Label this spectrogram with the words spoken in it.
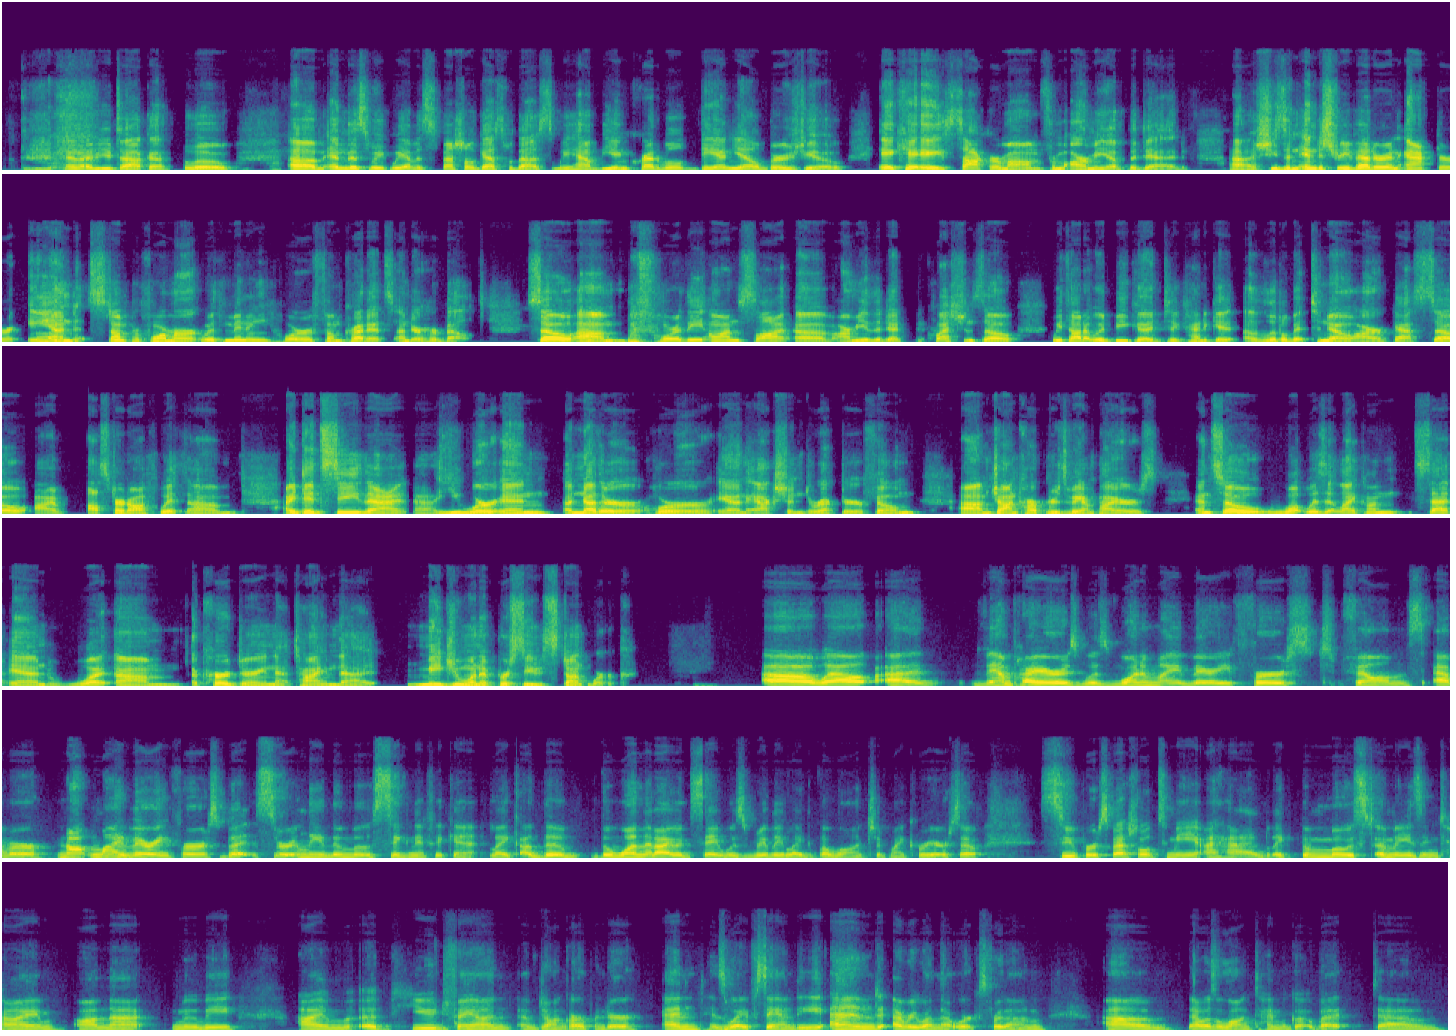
and I'm Yutaka. Hello. Um, and this week we have a special guest with us. We have the incredible Danielle Burgio, aka Soccer Mom from Army of the Dead. Uh, she's an industry veteran actor and stunt performer with many horror film credits under her belt. So, um, before the onslaught of Army of the Dead questions, though, we thought it would be good to kind of get a little bit to know our guests. So, I, I'll start off with um, I did see that uh, you were in another horror and action director film, um, John Carpenter's Vampires. And so, what was it like on set, and what um, occurred during that time that made you want to pursue stunt work? Oh, well, uh, Vampires was one of my very first films ever. Not my very first, but certainly the most significant. Like uh, the the one that I would say was really like the launch of my career. So super special to me. I had like the most amazing time on that movie. I'm a huge fan of John Carpenter and his wife Sandy and everyone that works for them. Um, that was a long time ago, but um,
